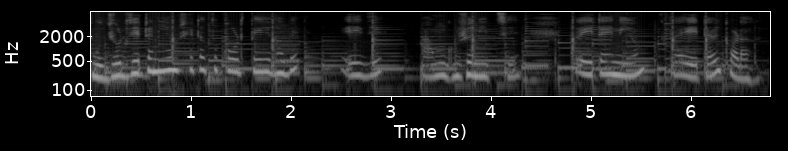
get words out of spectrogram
পুজোর যেটা নিয়ম, সেটা তো করতেই হবে। এই যে আম ঘুষে নিচ্ছে, তো এটাই নিয়ম, তাই এটাই করা হচ্ছে।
